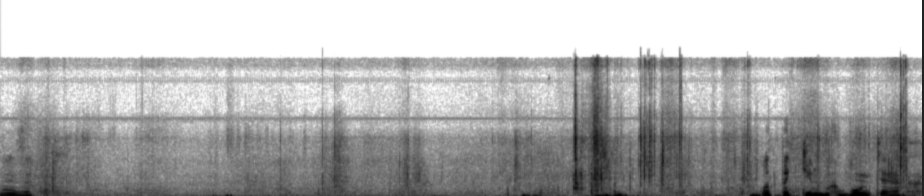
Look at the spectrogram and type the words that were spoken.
Ай, вот таких бункерах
